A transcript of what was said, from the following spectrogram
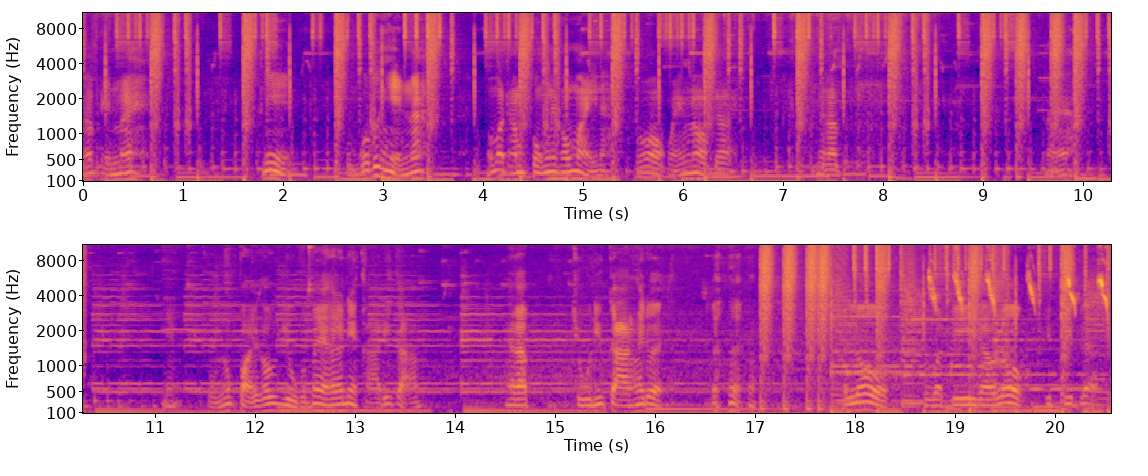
ครับเห็นไหม นี่ผมก็เพิ่งเห็นนะเขามาทำกรงให้เขาใหม่นะเขาออกไปข้างนอกได้นะครับไหนอะเนี่ยผมต้องปล่อยเขาอยู่กับแม่เขาแล้วเนี่ยขาที่สามนะครับ ชูนิ้วกลางให้ด้วย ฮัลโหลสวัสดีชาวโลกจิบจิบแล้วไป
